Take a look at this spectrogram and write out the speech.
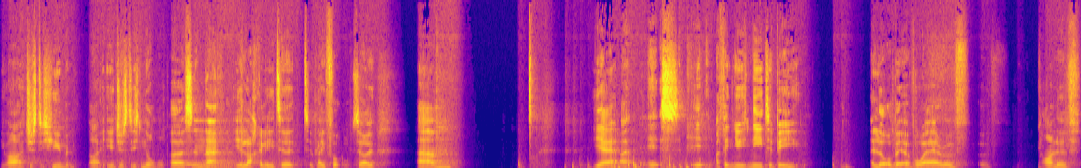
you are just a human. Like you're just this normal person that you're luckily to to play football. So. Um, yeah, it's. It, I think you need to be a little bit aware of, of kind of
